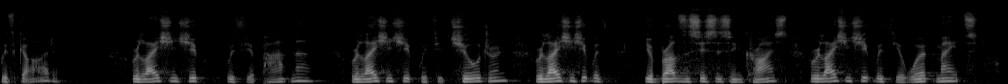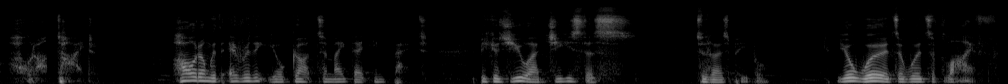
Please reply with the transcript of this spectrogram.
with God, relationship with your partner, relationship with your children, relationship with your brothers and sisters in Christ, relationship with your workmates, hold on tight. Hold on with everything you've got to make that impact because you are Jesus to those people. Your words are words of life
